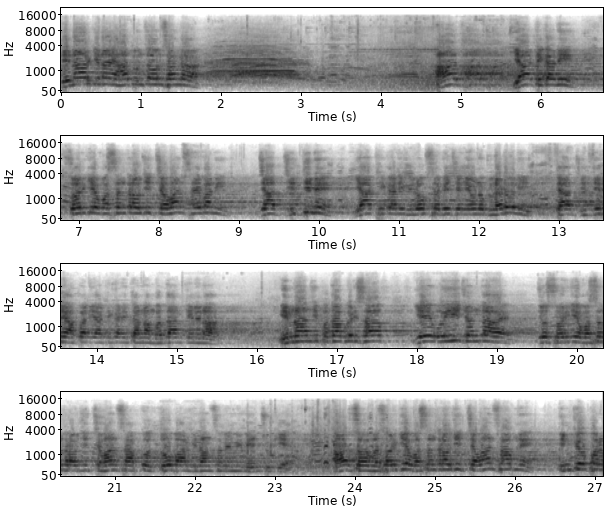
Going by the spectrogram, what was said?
देणार की नाही हात उंचावून सांगा. आज या ठिकाणी स्वर्गीय वसंतरावजी चव्हाण साहेबांनी ज्या जिद्दीने या ठिकाणी लोकसभेची निवडणूक लढवली त्या जिद्दीने आपण या ठिकाणी त्यांना मतदान केलेलं आहे. इमरान जी प्रतापगढ़ी साहब ये वही जनता है जो स्वर्गीय वसंतराव जी चौहान साहब को दो बार विधानसभा में भेज चुकी है. और स्वर्गीय वसंतराव जी चौहान साहब ने इनके ऊपर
